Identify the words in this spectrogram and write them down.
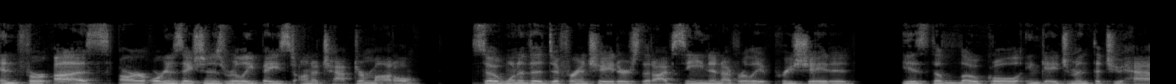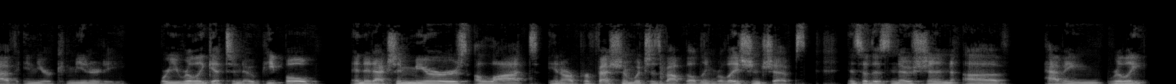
And for us, our organization is really based on a chapter model. So, one of the differentiators that I've seen and I've really appreciated is the local engagement that you have in your community, where you really get to know people. And it actually mirrors a lot in our profession, which is about building relationships. And so, this notion of having really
